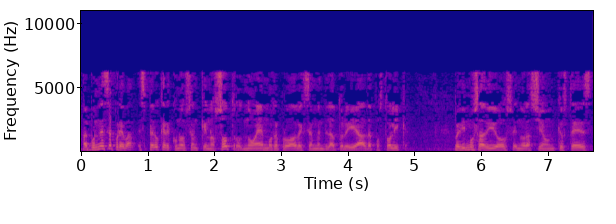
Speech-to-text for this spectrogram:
Al poner esa prueba, espero que reconozcan que nosotros no hemos reprobado el examen de la autoridad apostólica. Pedimos a Dios en oración que ustedes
